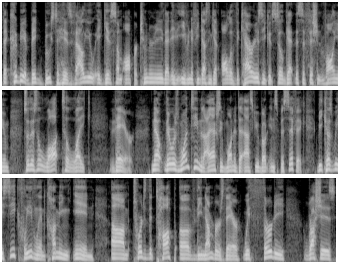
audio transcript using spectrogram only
that could be a big boost to his value. It gives some opportunity that if, even if he doesn't get all of the carries, he could still get this efficient volume. So there's a lot to like there. Now, there was one team that I actually wanted to ask you about in specific because we see Cleveland coming in um, towards the top of the numbers there with 30 rushes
